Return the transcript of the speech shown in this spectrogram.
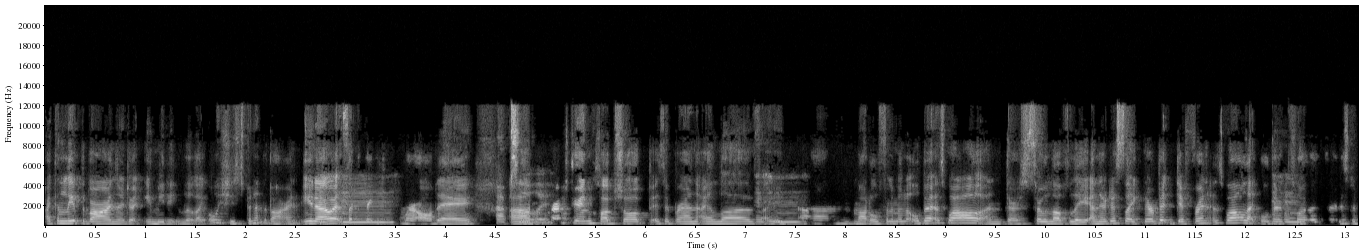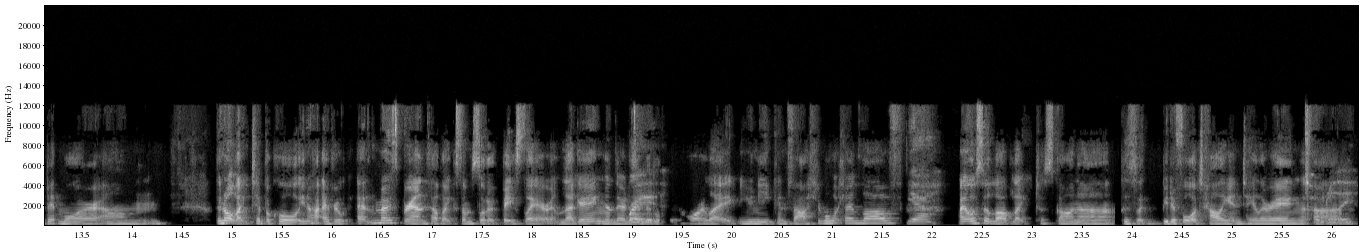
I can leave the bar and I don't immediately look like, oh, she's been at the barn. You know, mm-hmm. it's like things you can wear all day. Absolutely. Um, Equestrian Club Shop is a brand that I love. Mm-hmm. I um, model for them a little bit as well, and they're so lovely. And they're just like they're a bit different as well. Like all their mm-hmm. clothes are just a bit more um they're not like typical, you know how every most brands have like some sort of base layer and legging and they're right. a little bit more like unique and fashionable, which I love. Yeah. I also love like Toscana because like beautiful Italian tailoring. Totally. Um,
